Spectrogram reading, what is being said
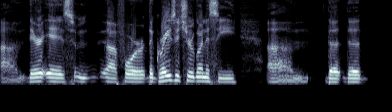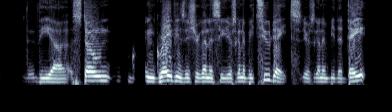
Um, there is mm, uh, for the graves that you're going to see, um, the the the uh, stone engravings that you're going to see. There's going to be two dates. There's going to be the date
